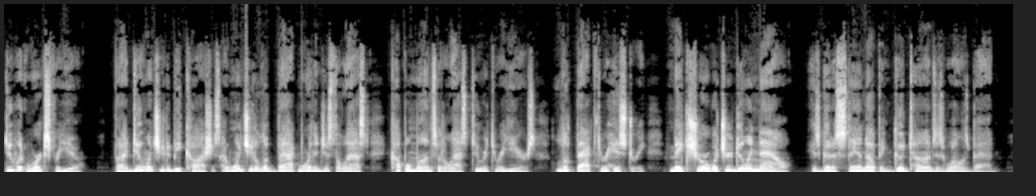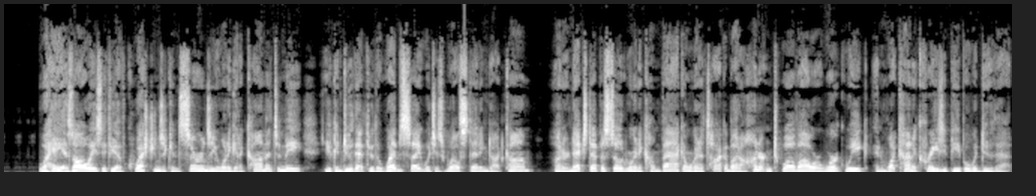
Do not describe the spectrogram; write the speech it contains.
Do what works for you. But I do want you to be cautious. I want you to look back more than just the last couple months or the last two or three years. Look back through history. Make sure what you're doing now is going to stand up in good times as well as bad. Well, hey, as always, if you have questions or concerns or you want to get a comment to me, you can do that through the website, which is wealthsteading.com. On our next episode, we're going to come back and we're going to talk about a 112 hour work week and what kind of crazy people would do that.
